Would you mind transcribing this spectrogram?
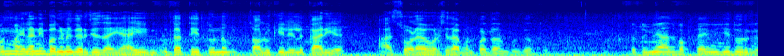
पण महिलांनी बघणं गरजेचं आहे. ह्या उदात्त हेतून चालू केलेलं कार्य आज सोळाव्या वर्षात आपण प्रदान करतो. तर तुम्ही आज बघताय विजयदुर्ग.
